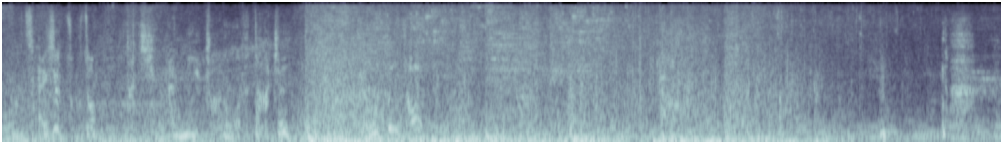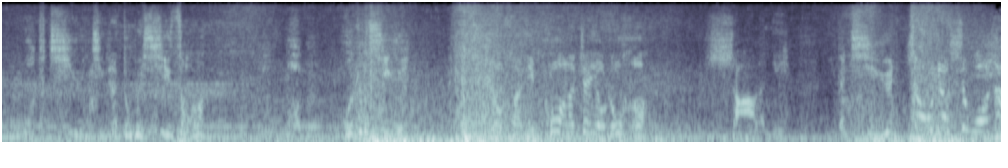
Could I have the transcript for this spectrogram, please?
我才是祖宗。他竟然逆转了我的大阵！给我住手！然都被吸走了！我我的气运就算你破了阵又如何？杀了你，你的气运照样是我的。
